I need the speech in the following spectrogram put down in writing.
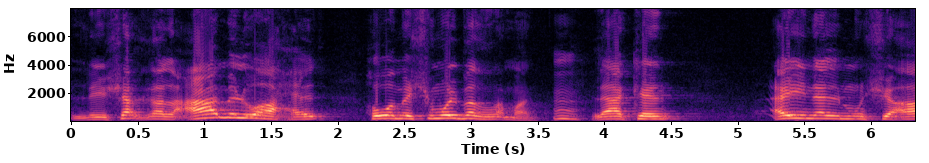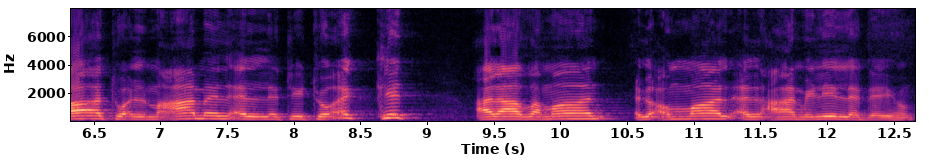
اللي يشغل عامل واحد هو مشمول بالضمان. لكن أين المنشآت والمعامل التي تؤكد على ضمان العمال العاملين لديهم؟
